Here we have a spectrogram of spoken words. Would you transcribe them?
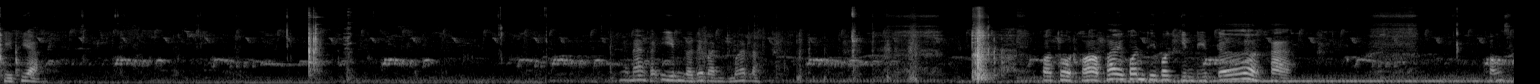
ขี้เพียง นั่นก็อิ่มเลยได้บันเมื่อละขอโทษขออภัยคนที่บ่กินดิบเด้อค่ะ ของแส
